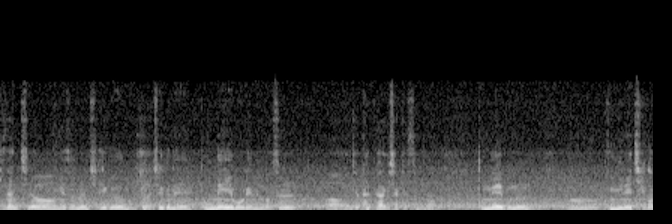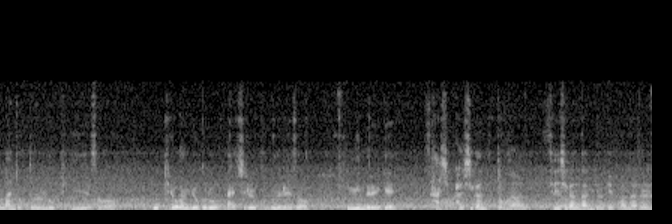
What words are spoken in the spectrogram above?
기상청에서는 최근 아, 최근에 동네 예보라는 것을 어, 이제 발표하기 시작했습니다. 동네 예보는 어, 국민의 체감 만족도를 높이기 위해서 5km 간격으로 날씨를 구분을 해서 국민들에게 48시간 동안 3시간 간격의 변화를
